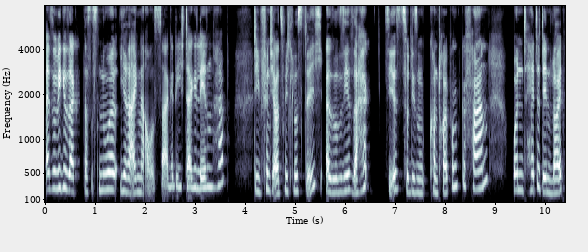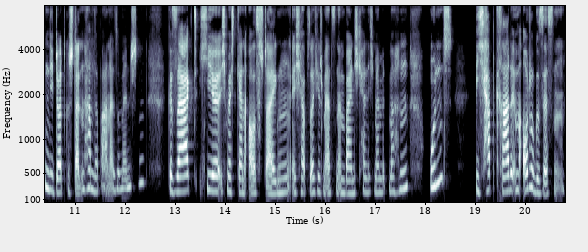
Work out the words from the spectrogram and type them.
Also wie gesagt, das ist nur ihre eigene Aussage, die ich da gelesen habe. Die finde ich aber ziemlich lustig. Also sie sagt, sie ist zu diesem Kontrollpunkt gefahren und hätte den Leuten, die dort gestanden haben, da waren also Menschen, gesagt, hier, ich möchte gerne aussteigen, ich habe solche Schmerzen im Bein, ich kann nicht mehr mitmachen und ich habe gerade im Auto gesessen.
